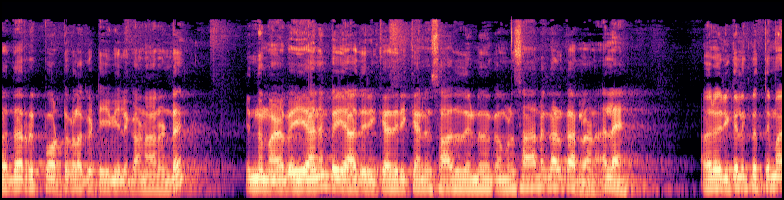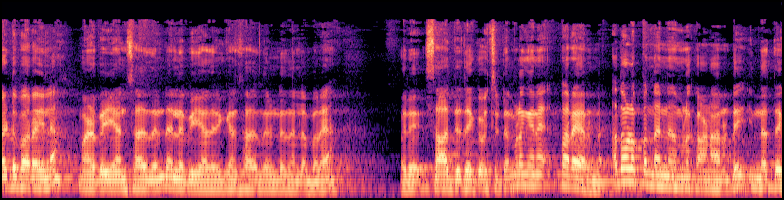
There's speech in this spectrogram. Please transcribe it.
വെതർ റിപ്പോർട്ടുകളൊക്കെ ടി വിയിൽ കാണാറുണ്ട്. ഇന്ന് മഴ പെയ്യാനും പെയ്യാതിരിക്കാതിരിക്കാനും സാധ്യതയുണ്ടെന്നൊക്കെ നമ്മൾ സാധാരണ കേൾക്കാറിലാണ് അല്ലേ? അവരൊരിക്കലും കൃത്യമായിട്ട് പറയില്ല മഴ പെയ്യാൻ സാധ്യതയുണ്ട് അല്ലെങ്കിൽ പെയ്യാതിരിക്കാൻ സാധ്യതയുണ്ട് എന്നല്ല പറയാം. ഒരു സാധ്യതയൊക്കെ വെച്ചിട്ട് നമ്മളിങ്ങനെ പറയാറുണ്ട്. അതോടൊപ്പം തന്നെ നമ്മൾ കാണാറുണ്ട് ഇന്നത്തെ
